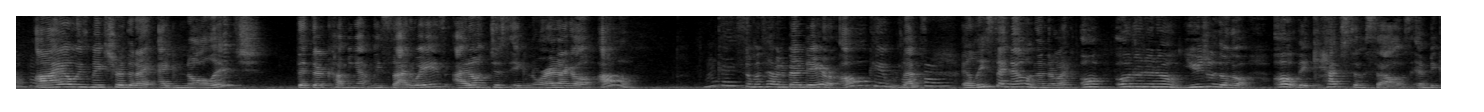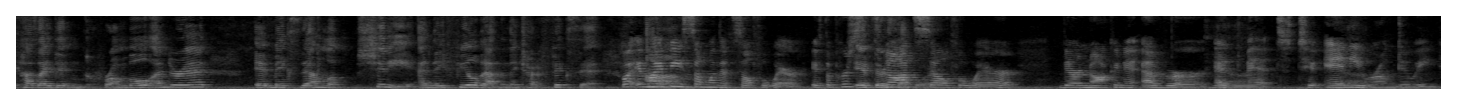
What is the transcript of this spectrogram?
Okay. I always make sure that I acknowledge that they're coming at me sideways. I don't just ignore it. I go, oh, okay, someone's having a bad day, or oh, okay, that's Okay. at least I know. And then they're like, oh, oh, no, no, no. Usually they'll go, oh, they catch themselves, and because I didn't crumble under it, it makes them look shitty, and they feel that, and then they try to fix it. But it might be Um, someone that's self-aware. If the person's If not self-aware. self-aware, they're not going to ever Yeah. admit to any wrongdoing,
